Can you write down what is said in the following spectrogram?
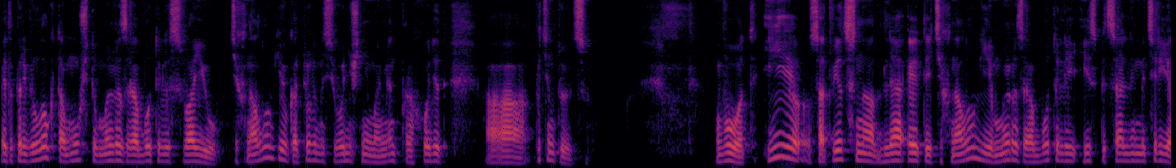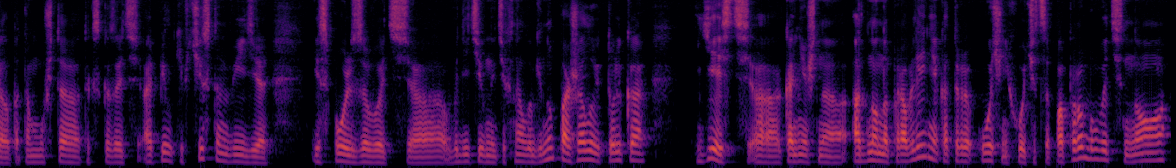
это привело к тому, что мы разработали свою технологию, которая на сегодняшний момент проходит, а, патентуется. Вот. И, соответственно, для этой технологии мы разработали и специальный материал, потому что, так сказать, опилки в чистом виде использовать а, в аддитивной технологии, ну, пожалуй, только есть, а, конечно, одно направление, которое очень хочется попробовать, но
